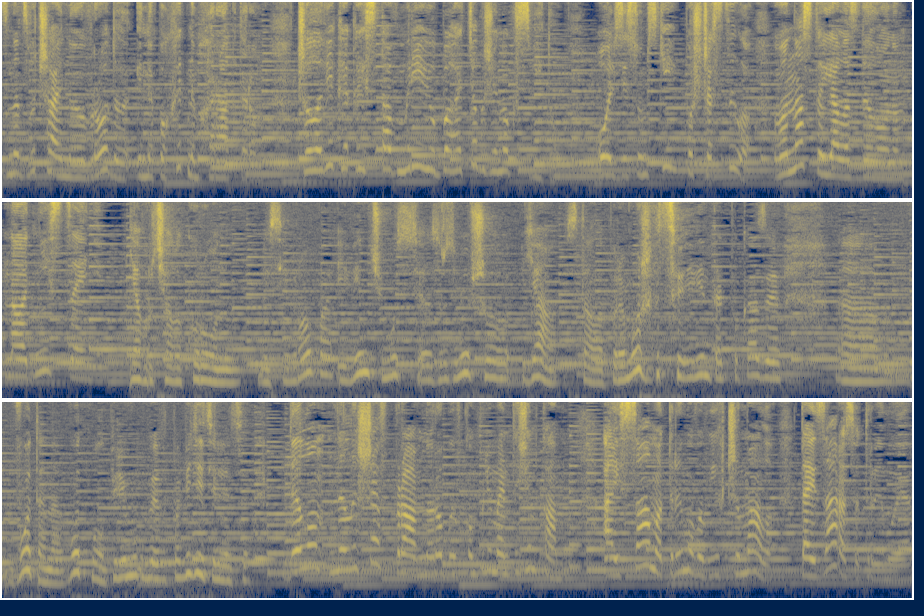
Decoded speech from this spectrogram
з надзвичайною вродою і непохитним характером, чоловік, який став мрією багатьох жінок світу. Ользі Сумській пощастило, вона стояла з Делоном на одній сцені. Я вручала корону Міс Європа, і він чомусь е, зрозумів, що я стала переможецею, і він так показує. е, Вот она, вот, мол, победительниця. Делон не лише вправно робив компліменти жінкам, а й сам отримував їх чимало, та й зараз отримує.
